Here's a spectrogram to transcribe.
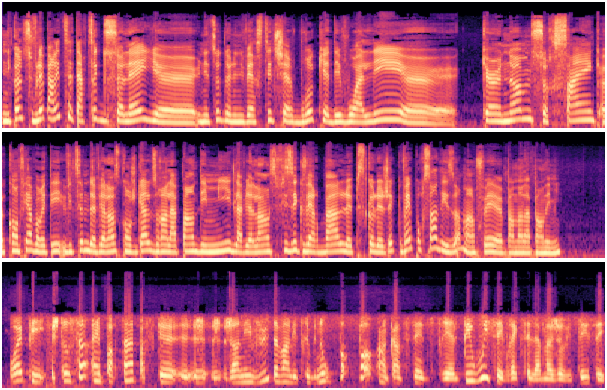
Nicole, tu voulais parler de cet article du Soleil, euh, une étude de l'Université de Sherbrooke qui a dévoilé euh, qu'un homme sur cinq a confié avoir été victime de violences conjugales durant la pandémie, de la violence physique, verbale, psychologique. 20% des hommes, en fait, euh, pendant la pandémie. Oui, puis je trouve ça important parce que euh, j'en ai vu devant les tribunaux, pas, pas en quantité industrielle. Puis oui, c'est vrai que c'est la majorité, c'est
